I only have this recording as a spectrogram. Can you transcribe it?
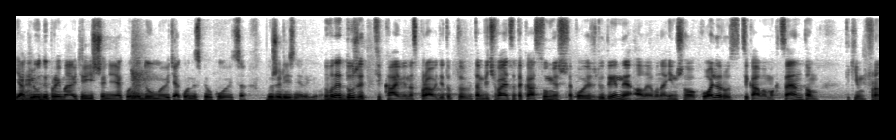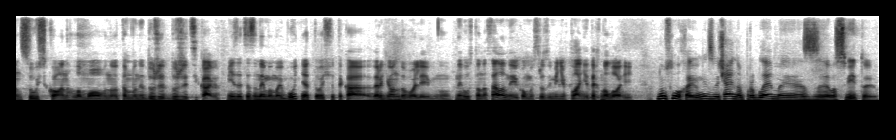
як Мгм. люди приймають рішення, як вони думають, як вони спілкуються. Дуже різні регіони. Ну вони дуже цікаві насправді. Тобто там відчувається така суміш такої ж людини, але вона іншого кольору з цікавим акцентом. Таким французько-англомовно, там вони дуже дуже цікаві. Мені здається, за ними майбутнє, тому що така регіон доволі ну не густо населений в якомусь розумінні в плані технологій. Ну слухай, у них звичайно проблеми з освітою.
